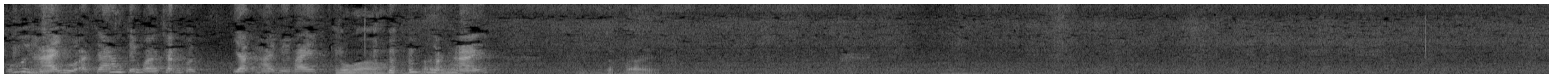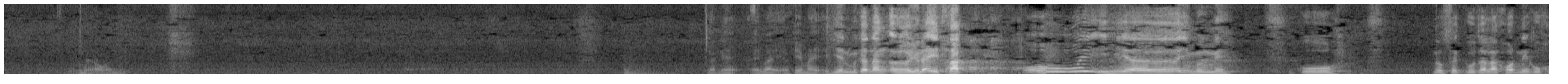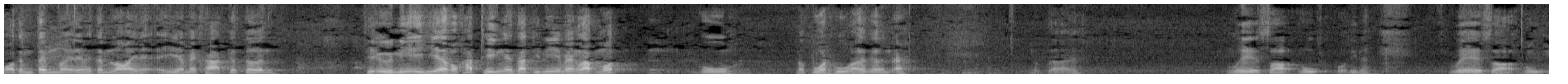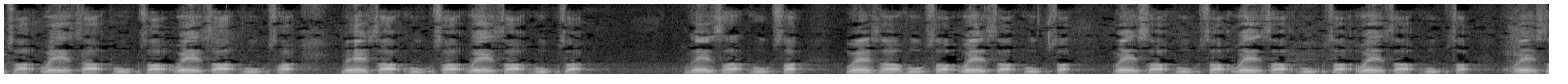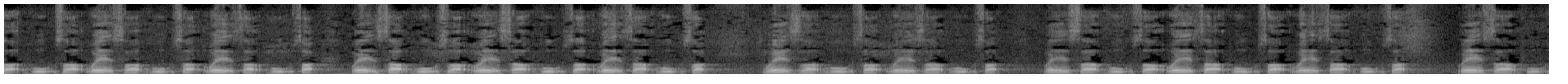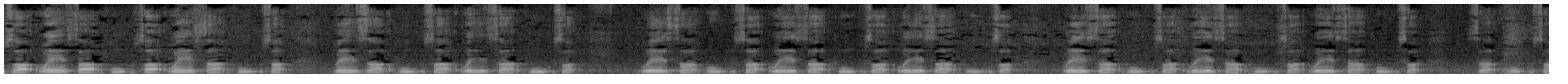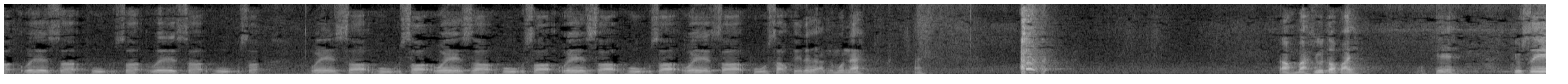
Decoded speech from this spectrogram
โอ้ยหายอยู่อาจารย์แต่ว่าฉันก็อยากหายไปไปโอ้ว้าวหายอยากหาย จัดไปไม่เอาอันนี้อืม อันนี้ไอ้ใหม่โอเคไหมไอ้เฮียมึงก็นั่งเอออยู่นะไอ้สัตว์โอ้ยไอ้เฮียเอ้ยมึงนี่กูรู้สึกกูแต่ละคนนี่กูขอเต็มเต็มหน่อยได้ไหมเต็มร้อยเนี่ยไอ้เฮียไม่ขาดก็เกิน ที่อื่นนี่ไอ้เฮียเขาคัดทิ้งไอ้สัตว์ที่นี่แม่งรับหมด กูเราปวดหัวเหลือเกินอะรับตายเวสะหุโอ้ดีนะเวสะหุสะเวสะหุสะเวสะหุสะเวสะหุสะเวสะหุสะ เวสะหุสะเวสะหุสะเวสะหุสะเวสะหุสะเวสะหุสะเวสะหุสะเวสะหุสะเวสะหุสะเวสะหุสะเวสะหุสะเวสะหุสะเวสะหุสะเวสะหุสะ เวสะภุสะเวสะภุสะเวสะภุสะเวสะภุสะเวสะภุสะเวสะภุสะสะภุสะเวสะภุสะเวสะภุสะเวสะภุสะเวสะภุสะเวสะภุสะเวสะภุสะโอเคเด้ออ่านน้ำมนต์นะเอามาคิวต่อไป โอเคคิวสี่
